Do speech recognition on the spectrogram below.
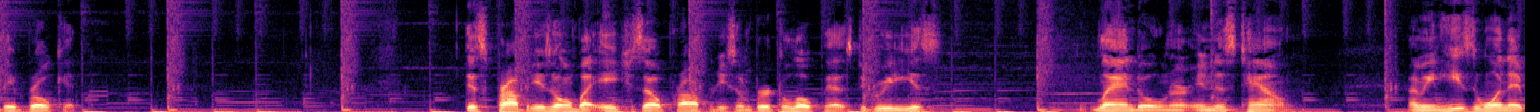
they broke it. This property is owned by HSL Properties, Humberto Lopez, the greediest landowner in this town. I mean, he's the one that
